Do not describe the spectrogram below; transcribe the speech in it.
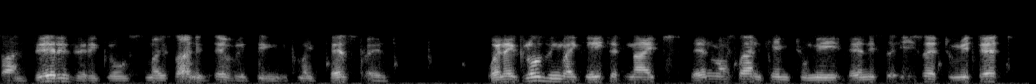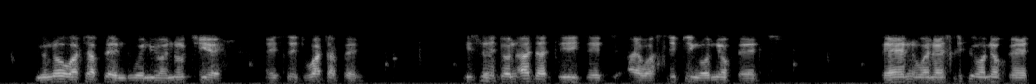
son, very very close. My son is everything. It's my best friend. When I closing my gate at night, then my son came to me. Then he, he said to me, Dad, you know what happened when you are not here? I said, What happened? He said, On other day that I was sleeping on your bed. Then when I was sleeping on your bed,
